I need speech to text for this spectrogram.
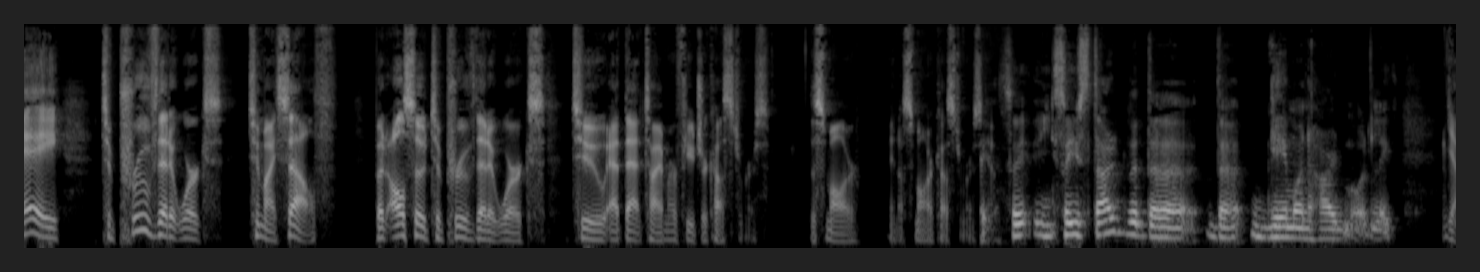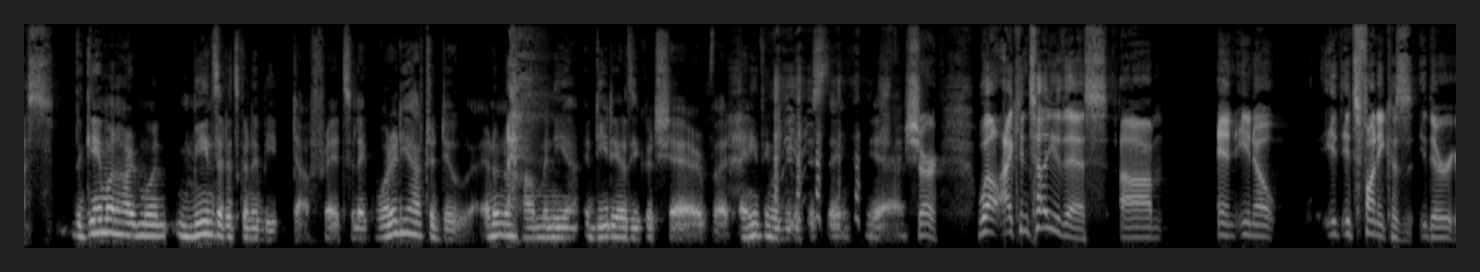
a to prove that it works to myself, but also to prove that it works to at that time our future customers, the smaller you know smaller customers. Yeah. So so you start with the the game on hard mode, like Yes. The game on hard mode means that it's going to be tough, right? So, like, what did you have to do? I don't know how many uh, details you could share, but anything would be interesting. Yeah. Sure. Well, I can tell you this, um, and you know, it, it's funny because there,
